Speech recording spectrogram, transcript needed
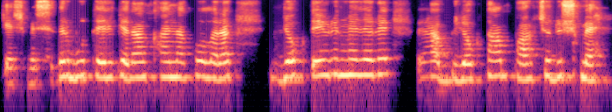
geçmesidir. Bu tehlikeden kaynaklı olarak blok devrilmeleri veya bloktan parça düşme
